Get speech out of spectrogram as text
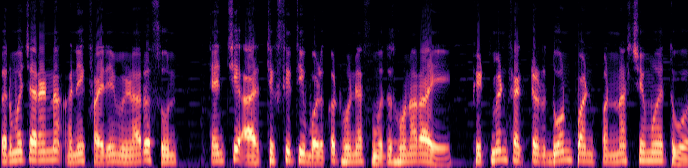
कर्मचाऱ्यांना अनेक फायदे मिळणार असून त्यांची आर्थिक स्थिती बळकट होण्यास मदत होणार आहे. फिटमेंट फॅक्टर दोन पॉईंट पन्नासचे महत्त्व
